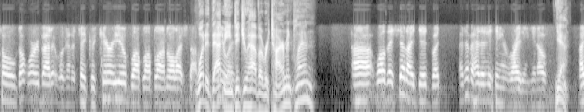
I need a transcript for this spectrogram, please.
told, "Don't worry about it. We're going to take good care of you." Blah blah blah, and all that stuff. What did that Anyway, mean? Did you have a retirement plan? Uh, well, they said I did, but I never had anything in writing. You know, Yeah. I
